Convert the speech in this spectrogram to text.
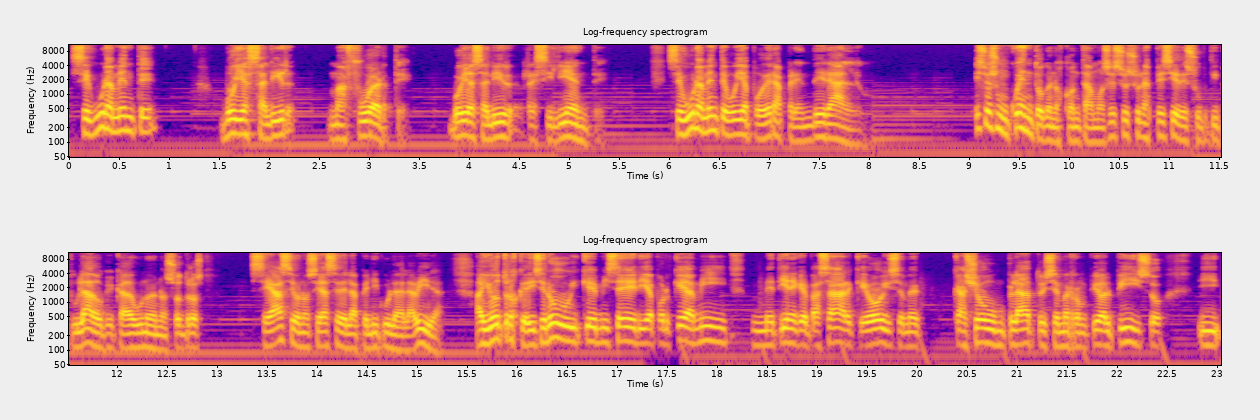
seguramente voy a salir más fuerte, voy a salir resiliente, seguramente voy a poder aprender algo. Eso es un cuento que nos contamos, eso es una especie de subtitulado que cada uno de nosotros se hace o no se hace de la película de la vida. Hay otros que dicen, uy, qué miseria, ¿por qué a mí me tiene que pasar que hoy se me cayó un plato y se me rompió al piso y,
